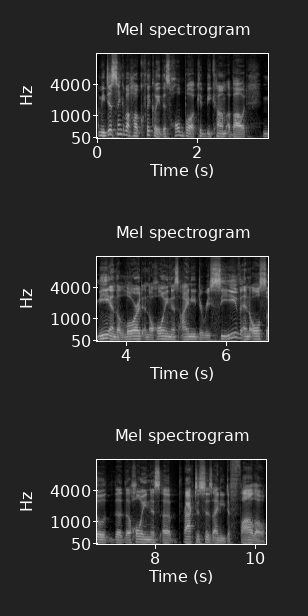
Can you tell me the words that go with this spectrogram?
I mean, just think about how quickly this whole book could become about me and the Lord and the holiness I need to receive, and also the the holiness uh, practices I need to follow.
